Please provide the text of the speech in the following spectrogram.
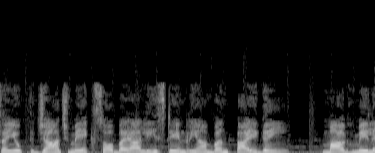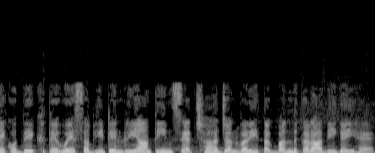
संयुक्त जाँच में 142 टेनरियाँ बंद पाई गई माघ मेले को देखते हुए सभी टेनरियाँ 3 से 6 जनवरी तक बंद करा दी गई है।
